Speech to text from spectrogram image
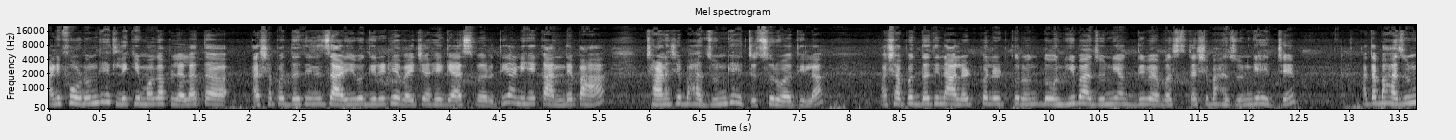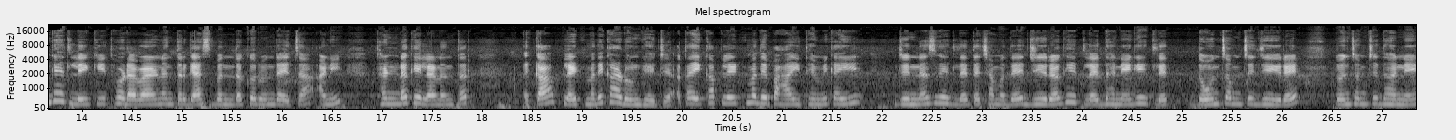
आणि फोडून घेतले की मग आपल्याला त अशा पद्धतीने जाळी वगैरे ठेवायची आहे गॅसवरती आणि हे कांदे पहा छान असे भाजून घ्यायचे सुरुवातीला. अशा पद्धतीने आलट पलट करून दोन्ही बाजूंनी अगदी व्यवस्थित असे भाजून घ्यायचे. आता भाजून घेतले की थोड्या वेळानंतर गॅस बंद करून द्यायचा आणि थंड केल्यानंतर एका प्लेटमध्ये काढून घ्यायचे. आता एका प्लेटमध्ये पहा इथे मी काही जिन्नस घेतले त्याच्यामध्ये जिरं घेतले धने घेतले दोन चमचे जिरे दोन चमचे धने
